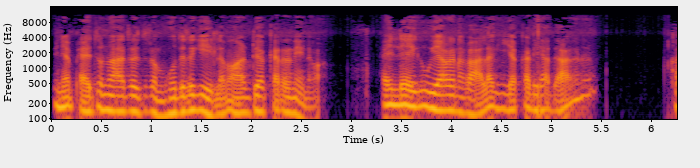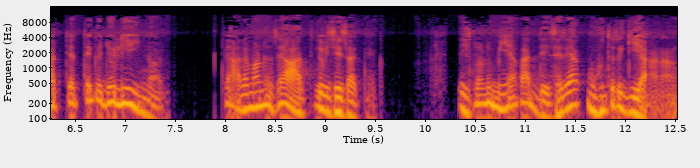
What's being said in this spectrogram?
මිනිහා පැය තුන හතර විතර මුහුදට ගිහිල්ලා මාළු ටිකක් කරගෙන එනවා. ඇයිලා ඒක උයාගෙන කාලා කීයක් හරි හදාගෙන කට්ටියත් එක්ක ජොලියේ ඉන්නවලු. ඉතින් අර මිනිස්සේ ආර්ථික විශේෂඥයෙක්. ඒනොළු මියාක දෙසරයක් මුහුදට ගියා නම්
